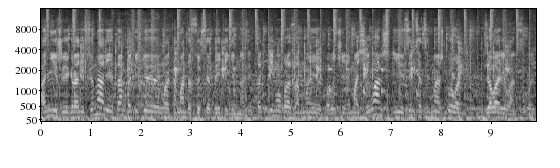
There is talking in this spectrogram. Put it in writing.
они же играли в финале, и там победила команда 163-й гимназии. Таким образом мы получили матч-реванш, и 77-я школа взяла реванш свой.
